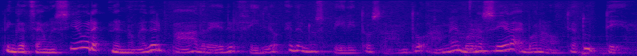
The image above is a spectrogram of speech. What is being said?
Ringraziamo il Signore nel nome del Padre e del Figlio e dello Spirito Santo. Amen. Buonasera e buonanotte a tutti.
